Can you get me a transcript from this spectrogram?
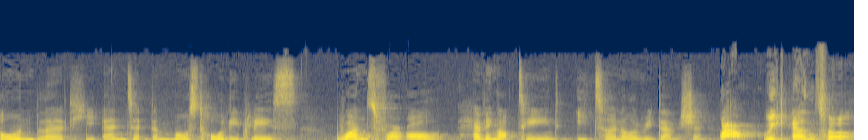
own blood he entered the most holy place once for all, having obtained eternal redemption. Wow, we enter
